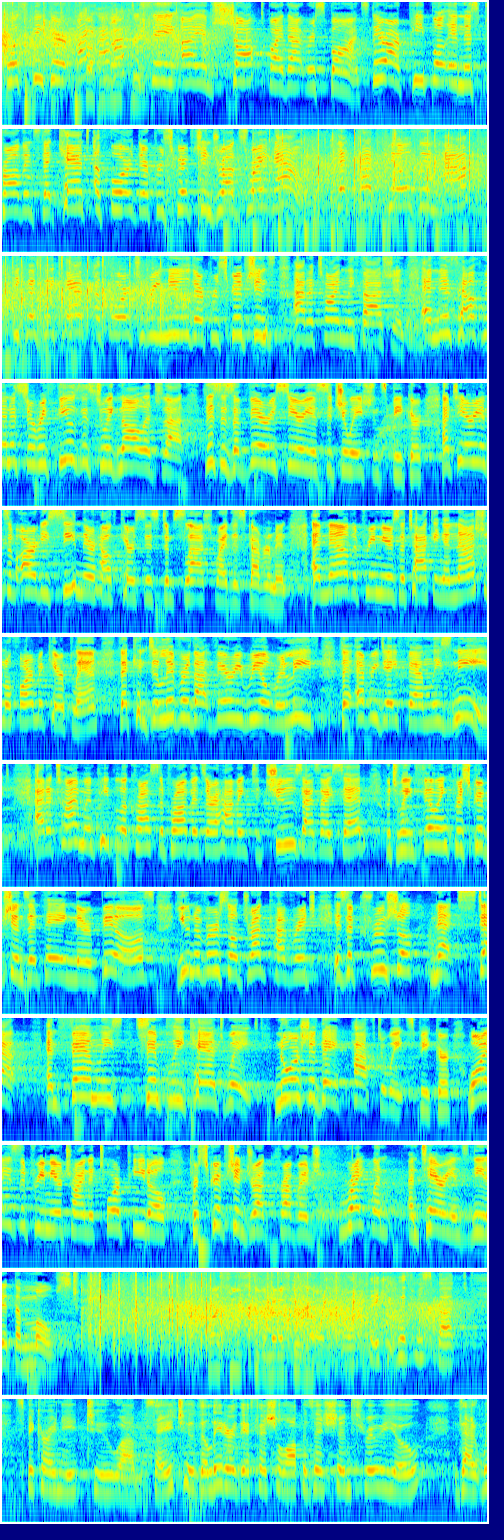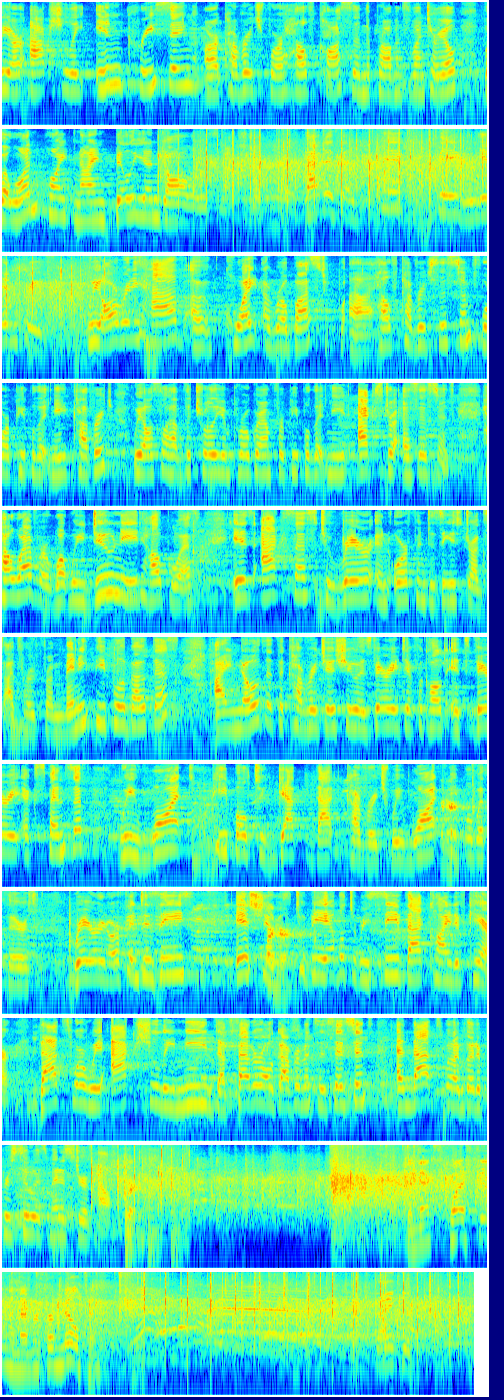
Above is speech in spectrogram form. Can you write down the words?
Well, Speaker, I, I have to say I am shocked by that response. There are people in this province that can't afford their prescription drugs right now, that cut pills in half because they can't afford to renew their prescriptions at a timely fashion. And this health minister refuses to acknowledge that. This is a very serious situation, Speaker. Ontarians have already seen their health care system slashed by this government. And now the Premier is attacking a national pharmacare plan that can deliver that very real relief that everyday families need. At a time when people across the province are having to choose, as I said, between filling prescriptions and paying their bills, universal drug coverage is a crucial next step and families simply can't wait, nor should they have to wait, Speaker. Why is the Premier trying to torpedo prescription drug coverage right when Ontarians need it the most? Questions to the Minister of Health. Well, thank you. With respect, Speaker, I need to um, say to the Leader of the Official Opposition, through you, that we are actually increasing our coverage for health costs in the province of Ontario, but $1.9 billion next year. That is a big, big increase. We already have a, quite a robust uh, health coverage system for people that need coverage. We also have the Trillium program for people that need extra assistance. However, what we do need help with is access to rare and orphan disease drugs. I've heard from many people about this. I know that the coverage issue is very difficult. It's very expensive. We want people to get that coverage. We want people with their rare and orphan disease issues Order. to be able to receive that kind of care. That's where we actually need the federal government's assistance, and that's what I'm going to pursue as Minister of Health. Order. The next question, the member for Milton. Thank you.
